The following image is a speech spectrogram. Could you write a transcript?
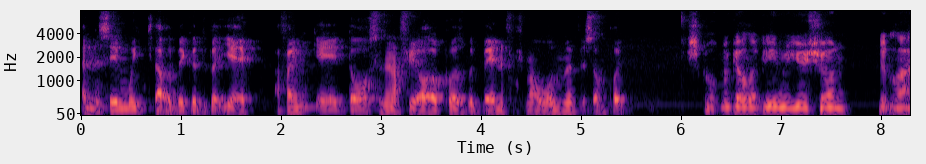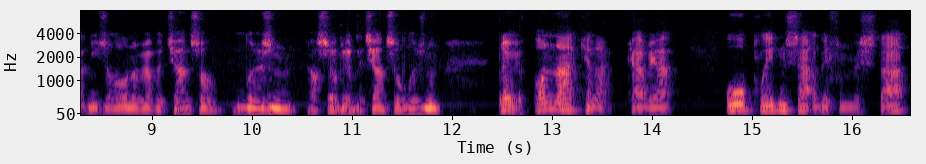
in the same league, that would be good. But yeah, I think uh, Dawson and a few other players would benefit from a loan move at some point. Scott McGill agreeing with you, Sean, that lad needs a loan if we have a chance of losing, or certainly have the chance of losing him. Now, on that kind of caveat, all played on Saturday from the start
